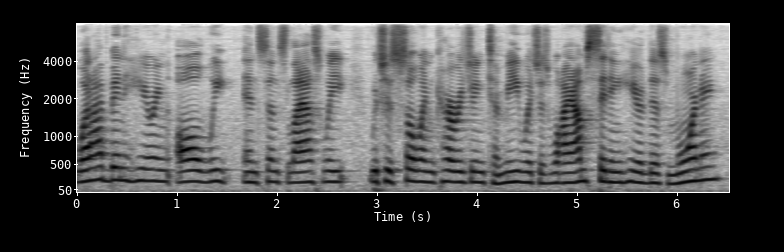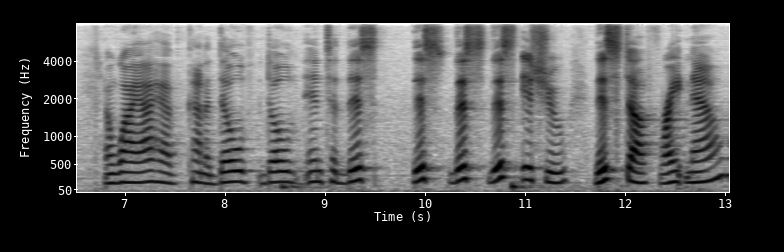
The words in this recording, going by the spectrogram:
what I've been hearing all week and since last week, which is so encouraging to me, which is why I'm sitting here this morning and why I have kind of dove dove into this this this this issue, this stuff right now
